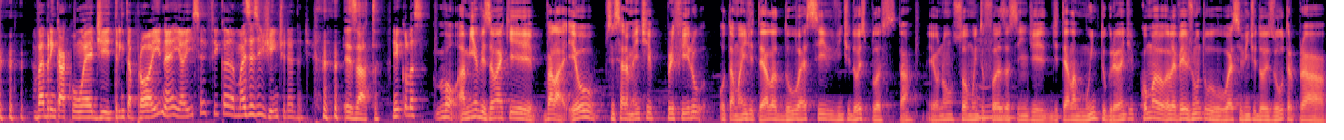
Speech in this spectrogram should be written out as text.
Vai brincar com o Edge 30 Pro aí, né? E aí você fica mais exigente, né, Dante? Exato. Nicolas? Bom, a minha visão é que, vai lá, eu sinceramente prefiro o tamanho de tela do S22 Plus, tá? Eu não sou muito fã assim de, de tela muito grande. Como eu levei junto o S22 Ultra para,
